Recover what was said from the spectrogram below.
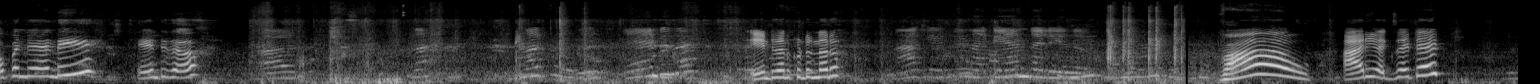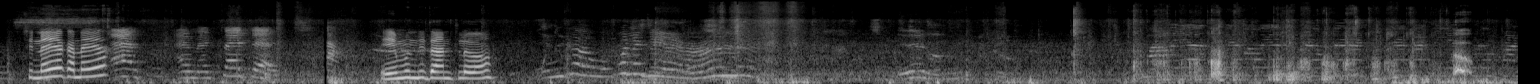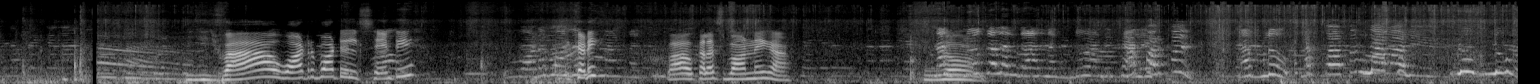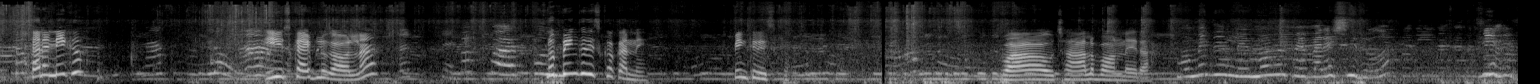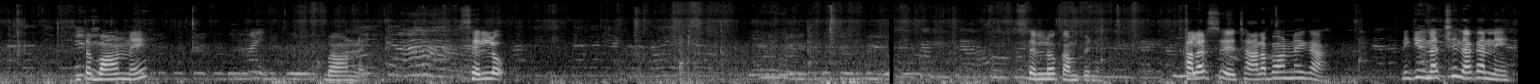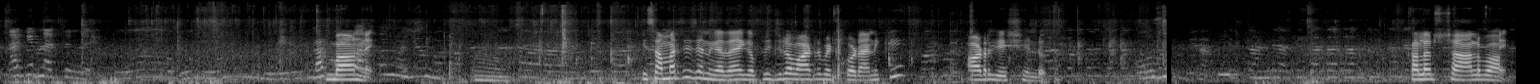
Open చేయండి. ఏంటిదో? ఏంటిది అనుకుంటున్నారు wow! Are you excited Chinnayya Kannayya? ఏముంది దాంట్లో? Wow water bottles. ఏంటి? ఇక్కడి? వావ్ కలర్స్ బాగున్నాయిగా. సరే కానీ నీకు? ఈ స్కై బ్లూ కావాలనా? నువ్వు పింక్ తీసుకో కన్ని. పింక్ తీసుకో. వావ్ చాలా బాగున్నాయిరా. ఎంత బాగున్నాయి? బాగున్నాయి. సెల్లో. సెల్లో కంపెనీ. కలర్స్ చాలా బాగున్నాయిగా. నీకు ఇది నచ్చిందా కన్నీ? బాగున్నాయి. ఈ సమ్మర్ సీజన్ కదా ఇక ఫ్రిడ్జ్లో వాటర్ పెట్టుకోవడానికి ఆర్డర్ చేసిండు. కలర్స్ చాలా బాగున్నాయి.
